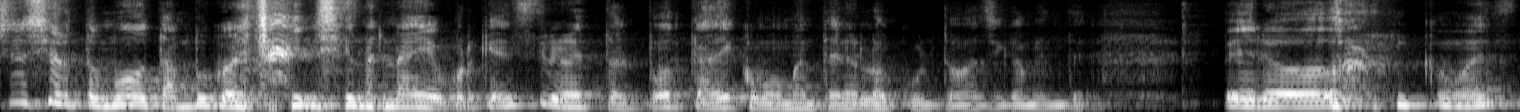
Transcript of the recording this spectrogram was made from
yo en cierto modo tampoco le estoy diciendo a nadie, porque decir esto, el podcast es como mantenerlo oculto, básicamente. Pero, ¿cómo es?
